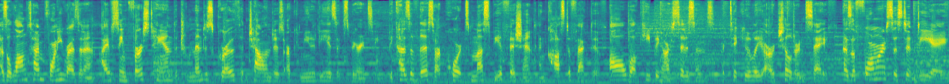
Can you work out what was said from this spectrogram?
As a longtime Forney resident, I've seen firsthand the tremendous growth and challenges our community is experiencing. Because of this, our courts must be efficient and cost effective, all while keeping our citizens, particularly our children, safe. As a former assistant DA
